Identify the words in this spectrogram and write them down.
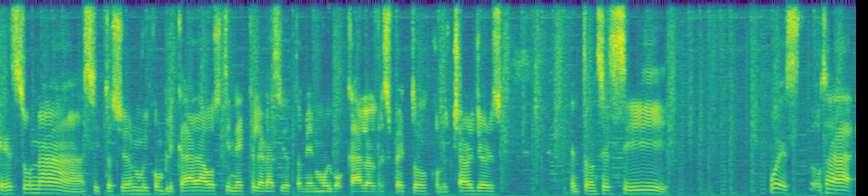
es una situación muy complicada, Austin Eckler ha sido también muy vocal al respecto con los Chargers, entonces sí, pues, o sea,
